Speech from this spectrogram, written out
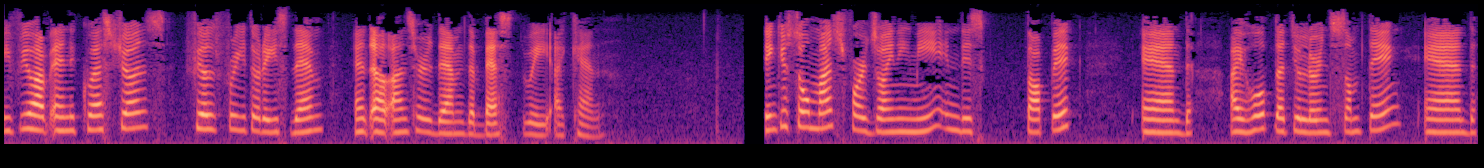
If you have any questions, feel free to raise them and I'll answer them the best way I can. Thank you so much for joining me in this topic and I hope that you learned something and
